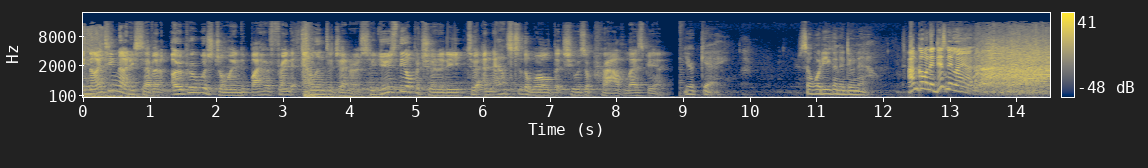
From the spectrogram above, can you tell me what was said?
In 1997, Oprah was joined by her friend Ellen DeGeneres, who used the opportunity to announce to the world that she was a proud lesbian. You're gay. So what are you gonna do now? I'm going to Disneyland.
